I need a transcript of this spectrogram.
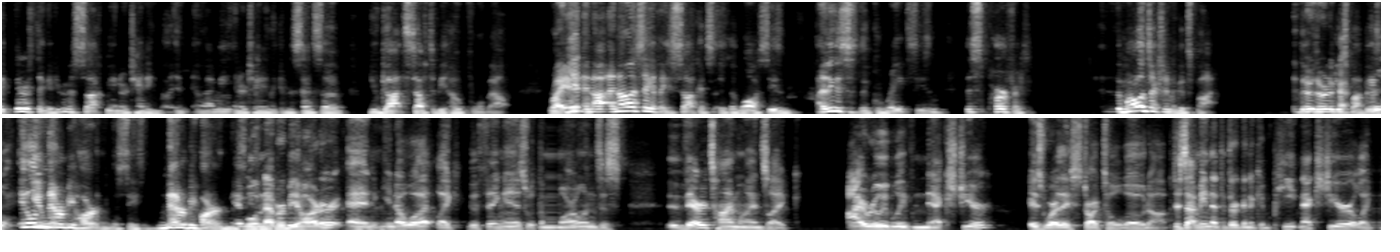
like there's the thing, if you're going to suck, be entertaining. And, and I mean entertaining, like in the sense of you've got stuff to be hopeful about, right? Yeah. And, and, I, and I'm not saying if they suck, it's, it's a lost season. I think this is the great season. This is perfect. The Marlins actually in a good spot. They're, they're in a good spot because Well, it'll it- never be harder than this season. Never be harder than this it season. will never be harder. And you know what? Like the thing is with the Marlins is their timelines. Like I really believe next year is where they start to load up. Does that mean that they're going to compete next year? Like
